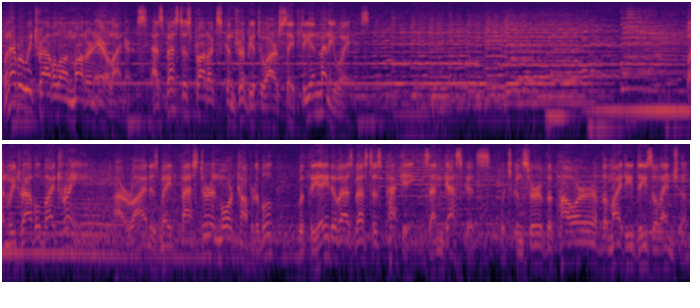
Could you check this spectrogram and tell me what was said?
Whenever we travel on modern airliners, asbestos products contribute to our safety in many ways. When we travel by train, our ride is made faster and more comfortable with the aid of asbestos packings and gaskets, which conserve the power of the mighty diesel engine.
